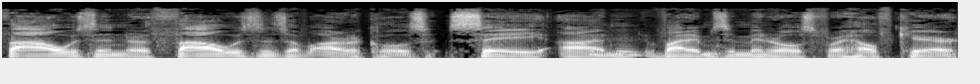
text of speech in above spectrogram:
thousand or thousands of articles say on Mm-hmm. vitamins and minerals for healthcare?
